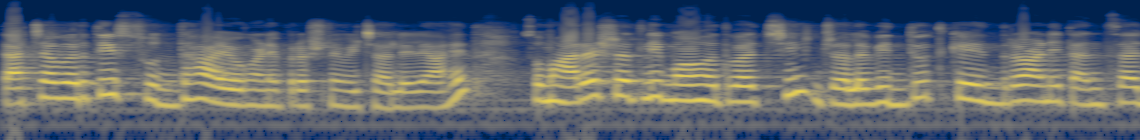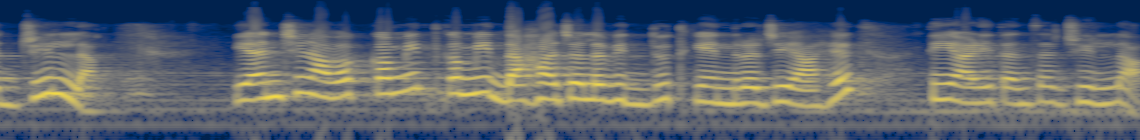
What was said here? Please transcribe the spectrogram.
त्याच्यावरती सुद्धा आयोगाने प्रश्न विचारलेले आहेत. सो महाराष्ट्रातली महत्त्वाची जलविद्युत केंद्र आणि त्यांचा जिल्हा यांची नावं कमीत कमी दहा जलविद्युत केंद्र जी आहेत ती आणि त्यांचा जिल्हा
